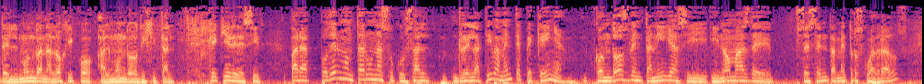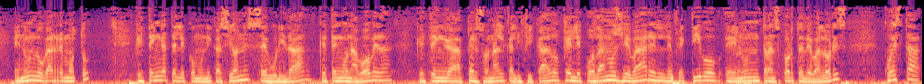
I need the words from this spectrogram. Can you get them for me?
del mundo analógico al mundo digital. ¿Qué quiere decir? Para poder montar una sucursal relativamente pequeña, con dos ventanillas y, y no más de 60 metros cuadrados, en un lugar remoto, que tenga telecomunicaciones, seguridad, que tenga una bóveda, que tenga personal calificado, que le podamos llevar el efectivo en un transporte de valores, cuesta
